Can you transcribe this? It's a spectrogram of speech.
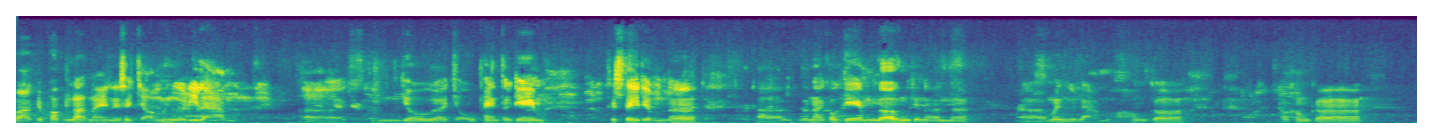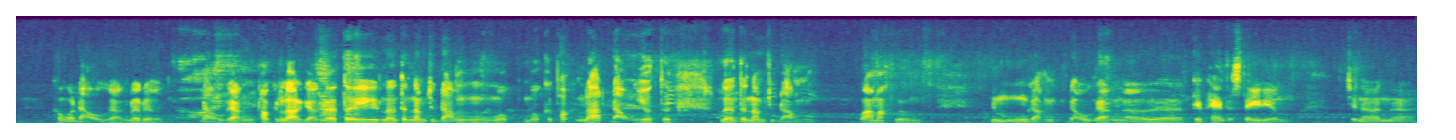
và cái parking lot này nó sẽ chở mấy người đi làm uh, vô chỗ Panther Game. Cái stadium nó uh, ờ, bữa nay có game lớn cho nên uh, mấy người làm họ không có họ không có không có đậu gần đó được. Đậu gần parking lot gần đó tới lên tới 50 đồng một một cái parking lot đậu vô tới lên tới 50 đồng. Quá mắc luôn. Nếu muốn gần đậu gần ở cái Panther Stadium. Cho nên uh,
